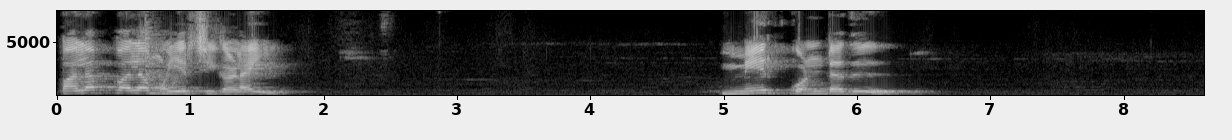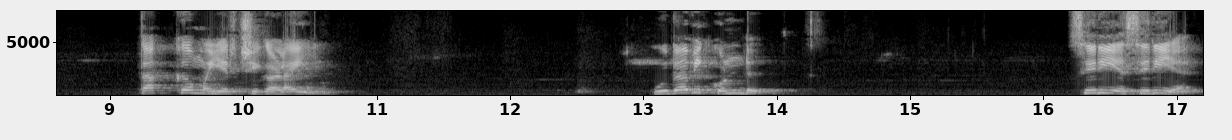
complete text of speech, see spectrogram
பல பல முயற்சிகளை மேற்கொண்டது. தக்க முயற்சிகளை உதவி கொண்டு சிறிய சிறிய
